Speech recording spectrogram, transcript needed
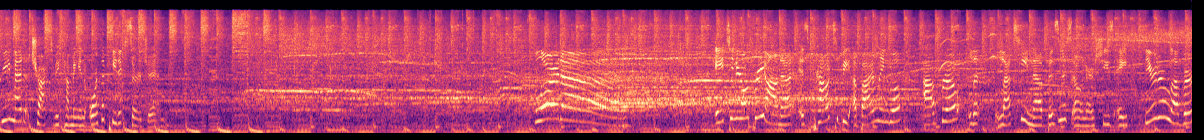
pre-med track to becoming an orthopedic surgeon. Florida. 18-year-old Brianna is proud to be a bilingual Afro-Latina business owner. She's a theater lover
